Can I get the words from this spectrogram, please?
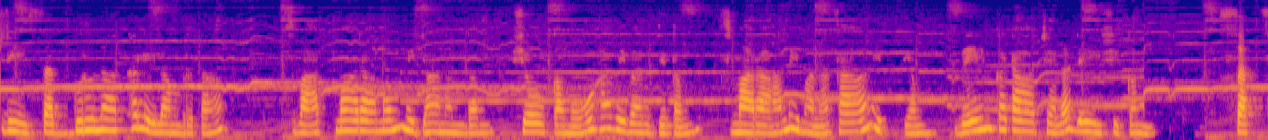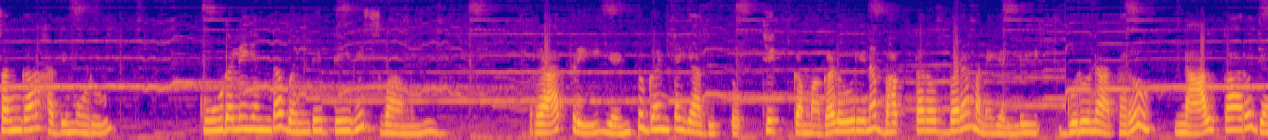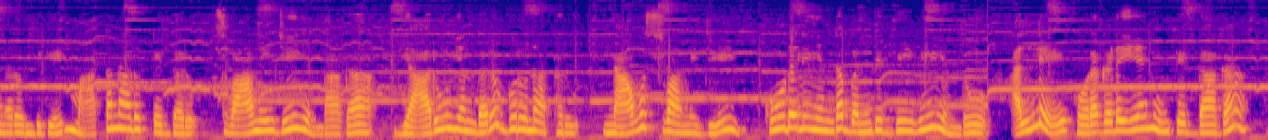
ಶ್ರೀ ಸದ್ಗುರುನಾಥ ಲೀಲಾಮೃತ ಸ್ವಾತ್ಮಾರಾಮಂ ನಿಜಾನಂದಂ ಶೋಕಮೋಹ ವಿವರ್ಜಿತಂ ಸ್ಮರಾಮಿ ಮನಸಾ ನಿತ್ಯಂ ವೆಂಕಟಾಚಲ ದೇಶಿಕಂ ಸತ್ಸಂಗ ಹದಿಮೂರು ಕೂಡಲಿಯಿಂದ ಬಂದಿದ್ದೀವಿ ಸ್ವಾಮಿ ರಾತ್ರಿ ಎಂಟು ಗಂಟೆಯಾಗಿತ್ತು. ಚಿಕ್ಕ ಮಗಳೂರಿನ ಭಕ್ತರೊಬ್ಬರ ಮನೆಯಲ್ಲಿ ಗುರುನಾಥರು ನಾಲ್ಕಾರು ಜನರೊಂದಿಗೆ ಮಾತನಾಡುತ್ತಿದ್ದರು. ಸ್ವಾಮೀಜಿ ಎಂದಾಗ, ಯಾರು ಎಂದರು ಗುರುನಾಥರು? ನಾವು ಸ್ವಾಮೀಜಿ, ಕೂಡಲಿಯಿಂದ ಬಂದಿದ್ದೀವಿ ಎಂದು ಅಲ್ಲೇ ಹೊರಗಡೆಯೇ ನಿಂತಿದ್ದಾಗ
